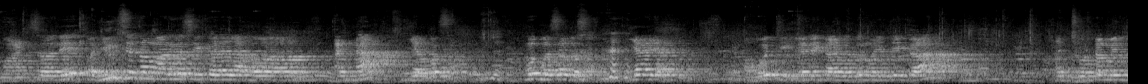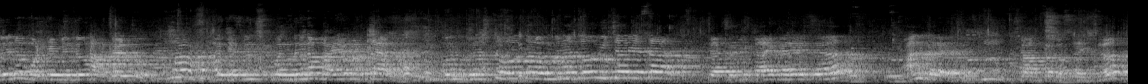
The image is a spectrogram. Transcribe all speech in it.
माणसाने अहिंसेचा मार्ग स्वीकारायला हवा. अण्णा या बसा. हो बसा बसा. या या. अहो चिडल्याने काय होतं माहितीये का? हा छोटा मेंदू आहे ना मोठ्या मेंदूवर आढळतो मग त्यातून स्पंदना बाहेर पडतात. पण भ्रष्ट होतं मनात विचार येतात. त्यासाठी काय करायचं? ध्यान करायचं. शांत बसायचं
